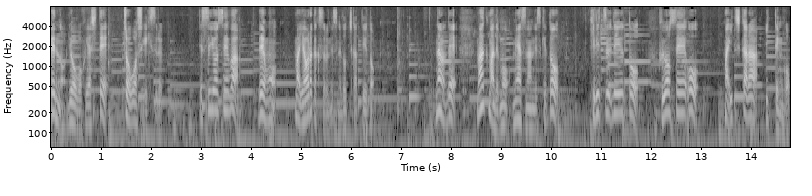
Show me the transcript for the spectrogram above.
便の量を増やして腸を刺激する。で水溶性は便をまあ柔らかくするんですねどっちかっていうと。なので、まあ、あくまでも目安なんですけど比率で言うと不溶性を、まあ、1から1.5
